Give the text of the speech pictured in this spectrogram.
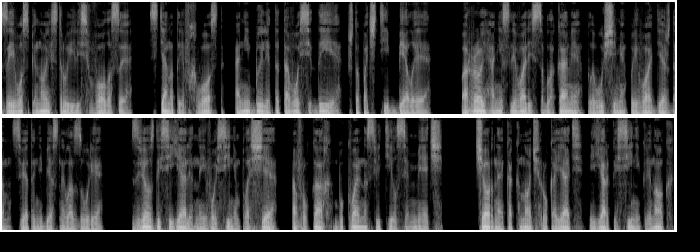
За его спиной струились волосы. Стянутые в хвост, они были до того седые, что почти белые. Порой они сливались с облаками, плывущими по его одеждам цвета небесной лазури. Звезды сияли на его синем плаще, а в руках буквально светился меч. Черная, как ночь, рукоять и ярко-синий клинок,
